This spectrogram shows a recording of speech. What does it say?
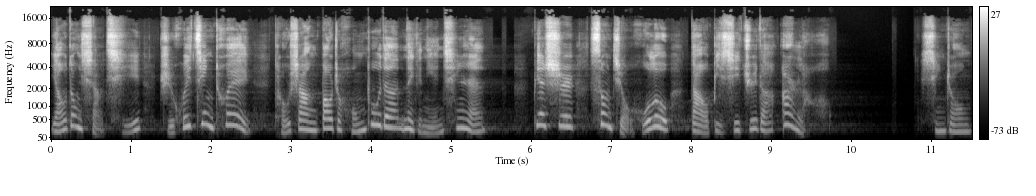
摇动小旗、指挥进退、头上包着红布的那个年轻人，便是送酒葫芦到碧溪居的二老，心中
